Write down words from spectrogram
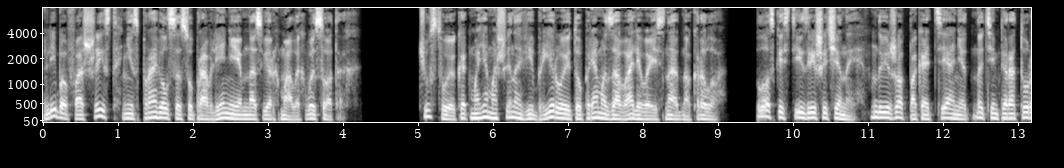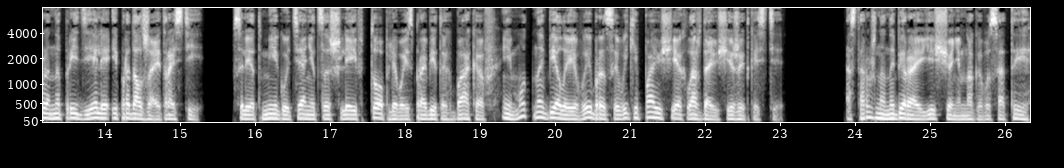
либо фашист не справился с управлением на сверхмалых высотах. Чувствую, как моя машина вибрирует, упрямо заваливаясь на одно крыло. Плоскости изрешечены, движок пока тянет, но температура на пределе и продолжает расти. Вслед мигу тянется шлейф топлива из пробитых баков и мутно-белые выбросы выкипающей охлаждающей жидкости. Осторожно набираю еще немного высоты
